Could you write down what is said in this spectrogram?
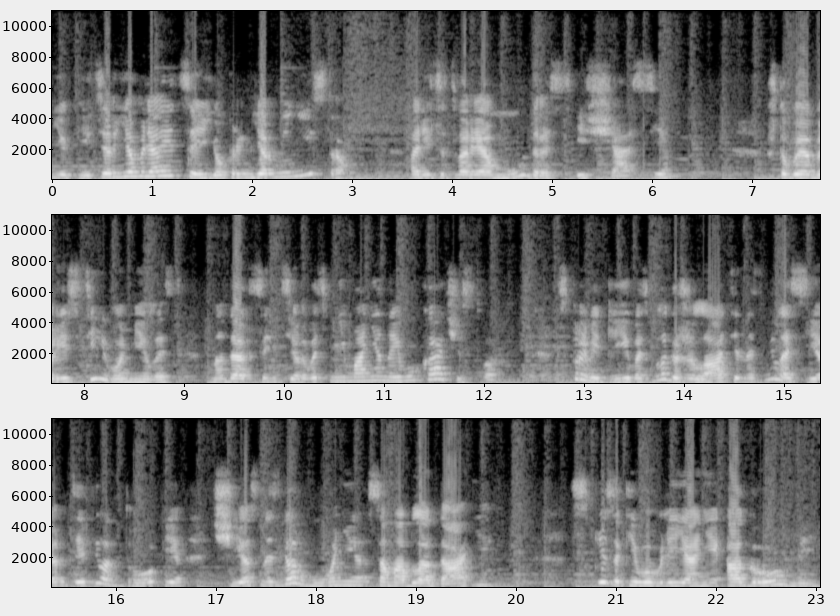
Юпитер является ее премьер-министром, олицетворяя мудрость и счастье. Чтобы обрести его милость, надо акцентировать внимание на его качествах – справедливость, благожелательность, милосердие, филантропия, честность, гармония, самообладание. Список его влияний огромный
